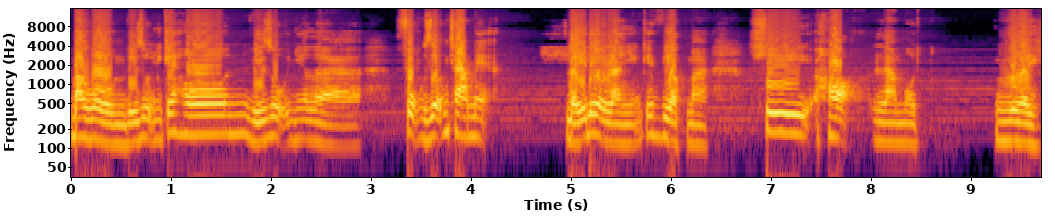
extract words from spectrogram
Bao gồm ví dụ như kết hôn ví dụ như là phụng dưỡng cha mẹ. Đấy đều là những cái việc mà khi họ là một người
